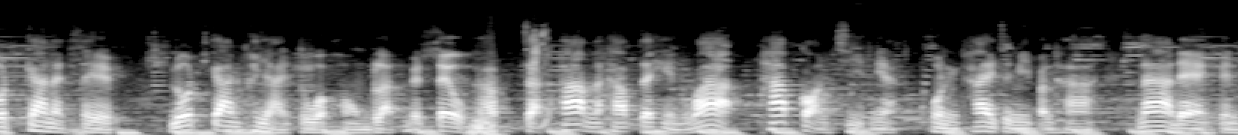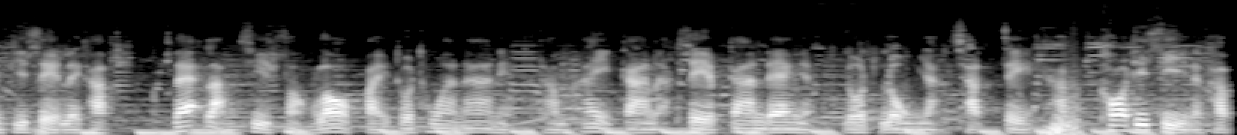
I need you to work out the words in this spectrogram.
ลดการอักเสบลดการขยายตัวของ blood vessel ครับ จากภาพนะครับจะเห็นว่าภาพก่อนฉีดเนี่ยคนไข้จะมีปัญหาหน้าแดงเป็นพิเศษเลยครับ และหลังฉีด 2 รอบไปทั่วๆหน้าเนี่ยจะทำให้การอักเสบการแดงเนี่ยลดลงอย่างชัดเจนครับ ข้อทีสี่4 นะครับ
